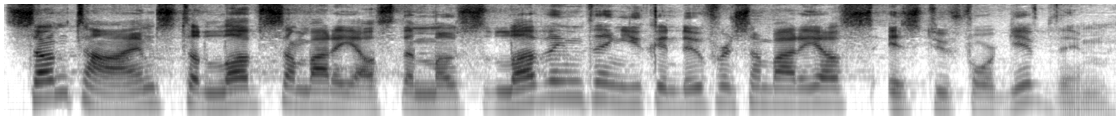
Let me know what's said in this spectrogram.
Sometimes to love somebody else, the most loving thing you can do for somebody else is to forgive them.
